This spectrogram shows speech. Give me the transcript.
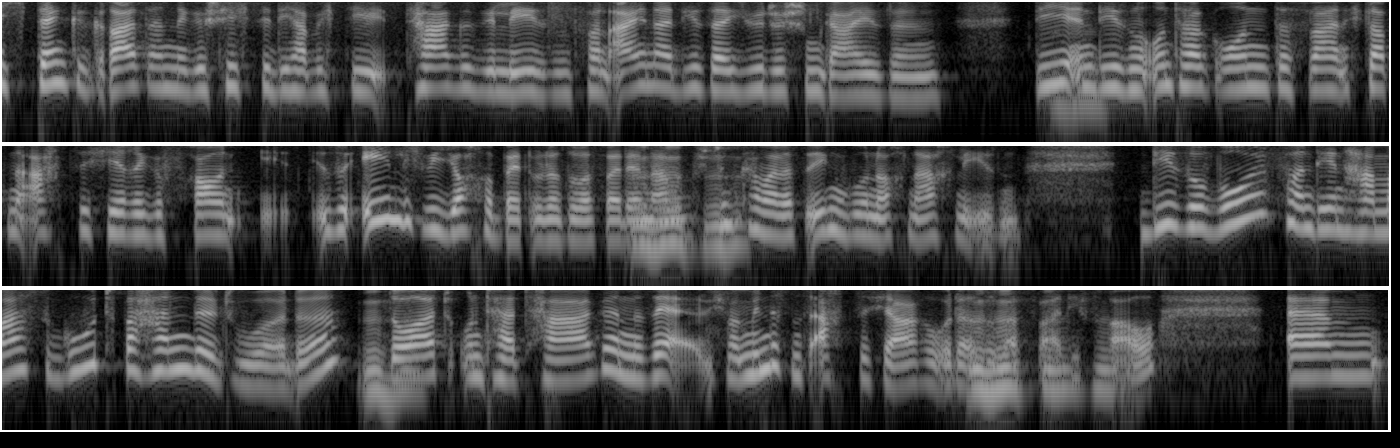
Ich denke gerade an eine Geschichte, die habe ich die Tage gelesen, von einer dieser jüdischen Geiseln, die in diesem Untergrund, das war, ich glaube, eine 80-jährige Frau, so ähnlich wie Jochebed oder sowas war der Name, bestimmt kann man das irgendwo noch nachlesen, die sowohl von den Hamas gut behandelt wurde, dort unter Tage, eine sehr, ich war mindestens 80 Jahre oder sowas war die Frau, ähm,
